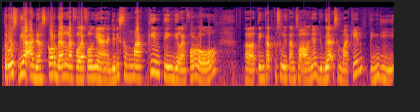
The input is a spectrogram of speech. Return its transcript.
Terus dia ada skor dan level-levelnya. Jadi semakin tinggi level lo, uh, tingkat kesulitan soalnya juga semakin tinggi.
